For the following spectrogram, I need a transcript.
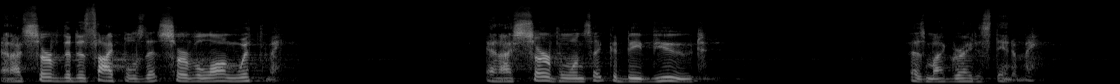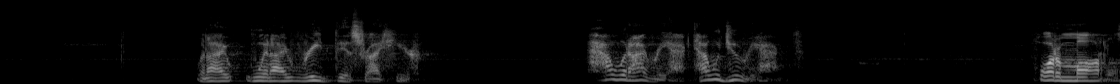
And I serve the disciples that serve along with me. And I serve ones that could be viewed as my greatest enemy. When I, when I read this right here, how would I react? How would you react? What a model.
